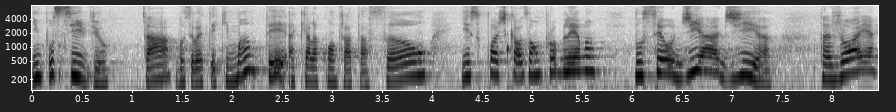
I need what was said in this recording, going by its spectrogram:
impossível, tá? Você vai ter que manter aquela contratação, isso pode causar um problema no seu dia a dia, tá joia?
